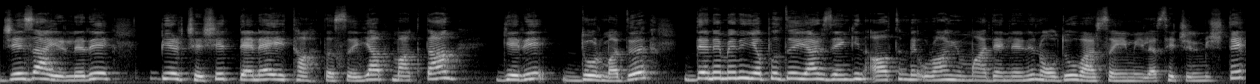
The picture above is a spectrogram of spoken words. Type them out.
Cezayirleri bir çeşit deney tahtası yapmaktan geri durmadı. Denemenin yapıldığı yer zengin altın ve uranyum madenlerinin olduğu varsayımıyla seçilmişti.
